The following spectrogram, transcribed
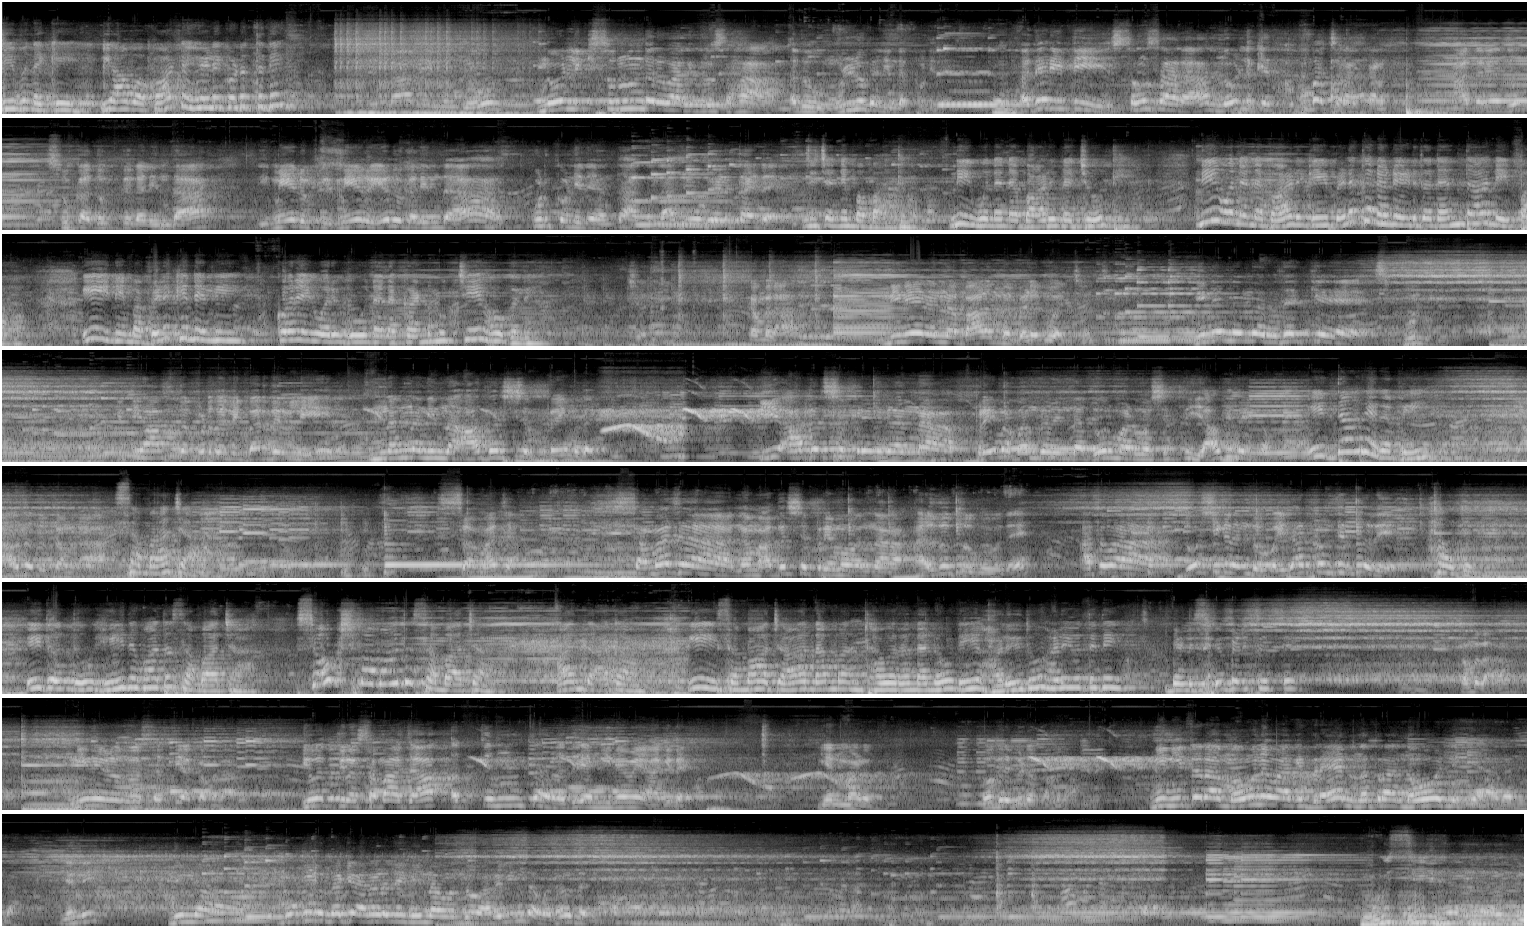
ಜೀವನಕ್ಕೆ ಯಾವ ಪಾಠ ಹೇಳಿಕೊಡುತ್ತದೆ? ನೋಡ್ಲಿಕ್ಕೆ ಸುಂದರವಾಗಿದ್ರು ಸಹ ಅದು ಮುಳ್ಳುಗಳಿಂದ ಕೂಡಿದೆ. ಅದೇ ರೀತಿ ಸಂಸಾರ ನೋಡ್ಲಿಕ್ಕೆ ತುಂಬಾ ಚೆನ್ನಾಗಿ ಕಾಣ್ತದೆ. ಆದರೆ ಅದು ಸುಖ ದುಃಖಗಳಿಂದ ಮೇಲು ಮೇಲು ಏಳುಗಳಿಂದ ಕೂಡ್ಕೊಂಡಿದೆ ಅಂತ ಹೇಳ್ತಾ ಇದೆ. ನಿಜ ನಿಮ್ಮ ಮಾತು. ನೀವು ನನ್ನ ಬಾಳಿನ ಜ್ಯೋತಿ. ನೀವು ನನ್ನ ಬಾಳಿಗೆ ಬೆಳಕನ್ನು ನೀಡಿದ ನಂದ ನೇಪ. ಈ ನಿಮ್ಮ ಬೆಳಕಿನಲ್ಲಿ ಕೊನೆಯವರೆಗೂ ನನ್ನ ಕಣ್ಣು ಮುಚ್ಚೇ ಹೋಗಲಿ. ಕಮಲ ನೀನೇ ನನ್ನ ಬಾಳನ್ನು ಬೆಳಗುವ ಜ್ಯೋತಿ ನೀನೇ ನನ್ನ ಹೃದಯಕ್ಕೆ ಸ್ಫೂರ್ತಿ. ಇತಿಹಾಸದ ಪುಟದಲ್ಲಿ ಬರೆದಿರಲಿ ನನ್ನ ನಿನ್ನ ಆದರ್ಶ ಪ್ರೇಮದ. ಈ ಆದರ್ಶ ಪ್ರೇಮಿಗಳನ್ನ ಪ್ರೇಮ ಬಂಧನದಿಂದ ದೂರ ಮಾಡುವ ಶಕ್ತಿ ಯಾವ್ದು ಬೇಕು ಇದ್ದಾರೆ ರವಿ. ಯಾವ್ದದು ಕಮಲ? ಸಮಾಜ. ಸಮಾಜ. ಸಮಾಜ ನಮ್ಮ ಆದರ್ಶ ಪ್ರೇಮವನ್ನ ಅಳೆದು ತೂಗುವುದೇ ಅಥವಾ ದೋಷಿಗಳೆಂದು ಬೈದಾಡ್ಕೊಂತಿರ್ತದೆ ಹೌದು. ಇದೊಂದು ಹೀನವಾದ ಸಮಾಜ, ಸೂಕ್ಷ್ಮವಾದ ಸಮಾಜ. ಅಂದಾಗ ಈ ಸಮಾಜ ನಮ್ಮಂಥವರನ್ನ ನೋಡಿ ಹಳೆಯದು ಹಳೆಯುತ್ತದೆ, ಬೆಳೆಸಿ ಬೆಳೆಸುತ್ತೆ. ಕಮಲ, ನೀನು ಹೇಳೋದು ಸತ್ಯ ಕಮಲ. ಇವತ್ತಿನ ಸಮಾಜ ಅತ್ಯಂತ ಹೃದಯ ಹೀನವೇ ಆಗಿದೆ. ಏನ್ ಮಾಡೋದು? ಹೋಗ್ಲಿ ಬಿಡು ಕಮಲ. ನೀನ್ ಈ ತರ ಮೌನವಾಗಿದ್ರೆ ನನ್ನ ಹತ್ರ ನೋಡ್ಲಿಕ್ಕೆ ಆಗೋದಿಲ್ಲ. ಎಲ್ಲಿ? ನಿನ್ನ ಮುಗುಳು ನಗೆ ಅರಳಲಿ ನಿನ್ನ ಒಂದು ಅರವಿಂದ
